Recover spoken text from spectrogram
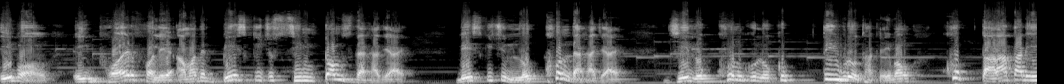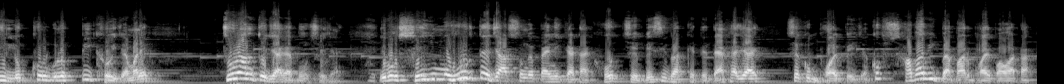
এবং এই ভয়ের ফলে আমাদের বেশ কিছু সিমটমস দেখা যায়, বেশ কিছু লক্ষণ দেখা যায়। যে লক্ষণগুলো খুব তীব্র থাকে এবং খুব তাড়াতাড়ি এই লক্ষণগুলো পিক হয়ে যায়। মানে চূড়ান্ত জায়গায় পৌঁছে যায়। এবং সেই মুহূর্তে যার সঙ্গে প্যানিক অ্যাটাক হচ্ছে, বেশিরভাগ ক্ষেত্রে দেখা যায় সে খুব ভয় পেয়ে যায়। খুব স্বাভাবিক ব্যাপার ভয় পাওয়াটা।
